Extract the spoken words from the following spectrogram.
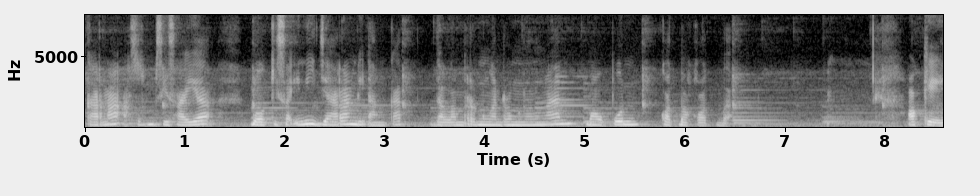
karena asumsi saya bahwa kisah ini jarang diangkat dalam renungan-renungan maupun khotbah-khotbah. Oke, okay.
